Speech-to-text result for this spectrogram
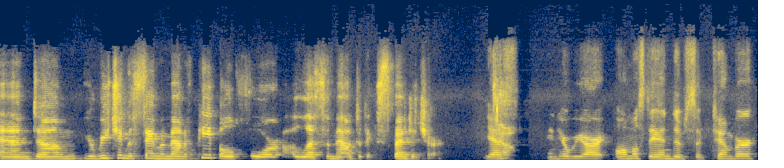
and um, you're reaching the same amount of people for a less amount of expenditure. Yes. Yeah. And here we are, almost the end of September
